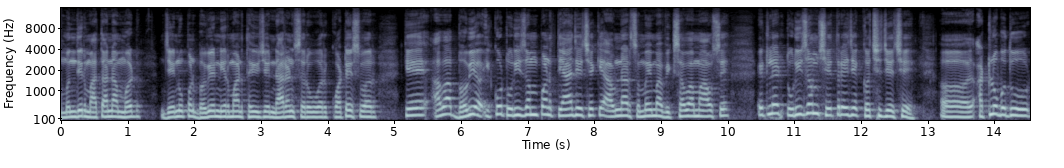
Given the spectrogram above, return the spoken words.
મંદિર માતાના મઢ, જેનું પણ ભવ્ય નિર્માણ થયું છે, નારાયણ સરોવર, કોટેશ્વર, કે આવા ભવ્ય ઇકો ટુરિઝમ પણ ત્યાં જે છે કે આવનાર સમયમાં વિકસાવવામાં આવશે. એટલે ટુરિઝમ ક્ષેત્રે જે કચ્છ જે છે આટલું બધું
